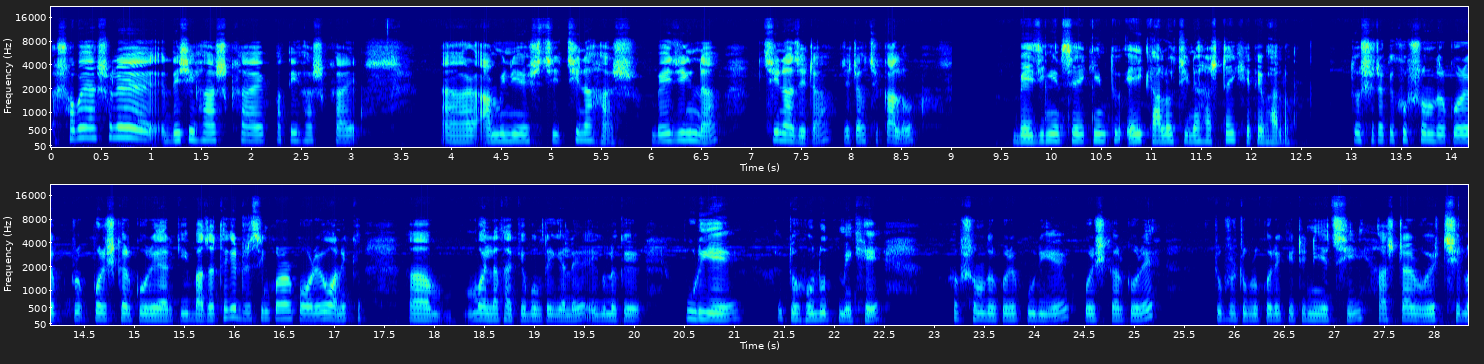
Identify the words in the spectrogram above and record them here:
সবাই আসলে দেশি হাঁস খায়, পাতি হাঁস খায়। আর আমি নিয়ে এসেছি চীনা হাঁস। বেজিং না, চীনা যেটা যেটা হচ্ছে কালো। বেজিংয়ের চেয়ে কিন্তু এই কালো চীনা হাঁসটাই খেতে ভালো। তো সেটাকে খুব সুন্দর করে পরিষ্কার করে আর কি, বাজার থেকে ড্রেসিং করার পরেও অনেক ময়লা থাকে বলতে গেলে। এগুলোকে পুড়িয়ে একটু হলুদ মেখে খুব সুন্দর করে পুড়িয়ে পরিষ্কার করে টুকরো টুকরো করে কেটে নিয়েছি। হাঁসটার ওয়েট ছিল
